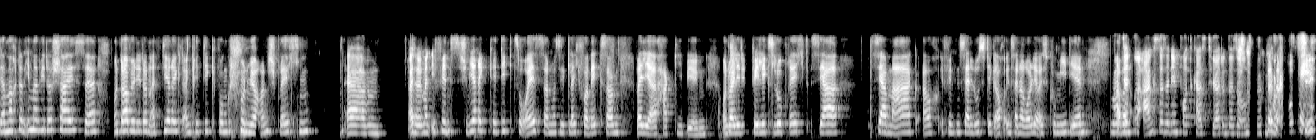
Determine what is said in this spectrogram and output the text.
Der macht dann immer wieder Scheiße. Und da würde ich dann direkt einen Kritikpunkt von mir ansprechen. Ähm, also ich, mein, ich finde es schwierig, Kritik zu äußern, muss ich gleich vorweg sagen, weil ich ein Hacki bin und weil ich den Felix Lobrecht sehr sehr mag. Auch, ich finde ihn sehr lustig, auch in seiner Rolle als Comedian. Du hast Aber, ja nur Angst, dass er den Podcast hört und dass er uns durch den Kopf zieht.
